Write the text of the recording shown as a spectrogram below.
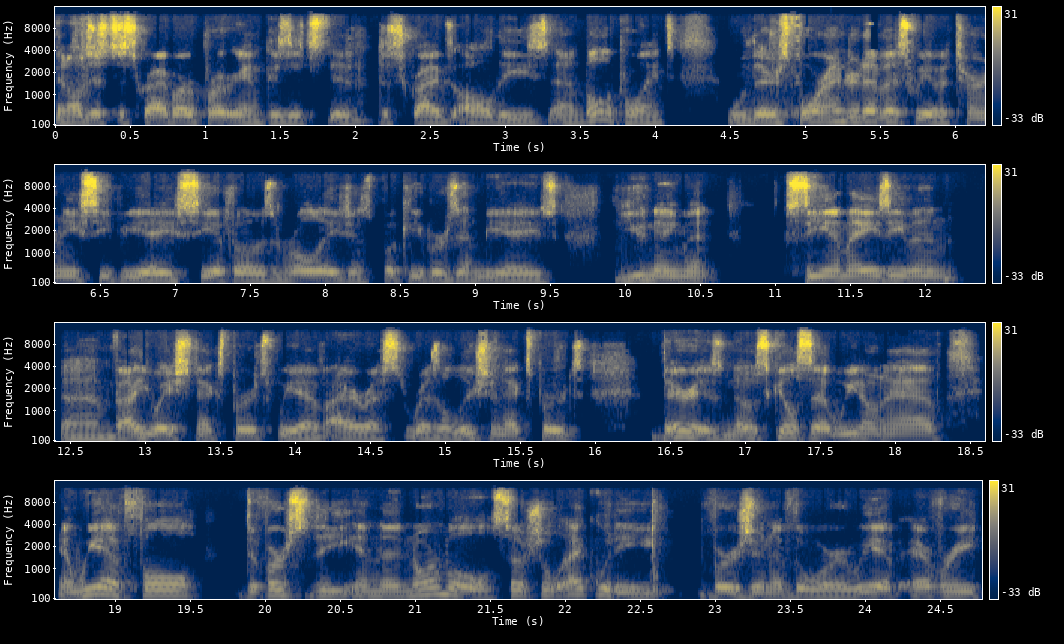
and I'll just describe our program because it describes all these um, bullet points. Well, there's 400 of us. We have attorneys, CPAs, CFOs, enrolled agents, bookkeepers, MBAs, you name it, CMAs, even um, valuation experts. We have IRS resolution experts. There is no skill set we don't have, and we have full diversity in the normal social equity version of the word. We have every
